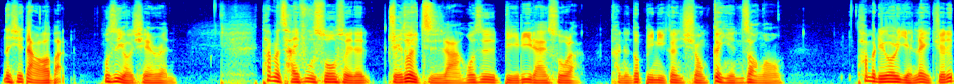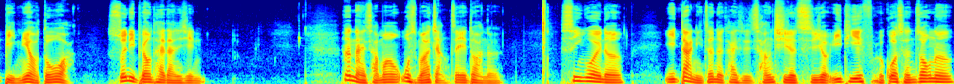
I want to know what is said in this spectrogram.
那些大老板或是有钱人，他们财富缩水的绝对值啊，或是比例来说啦，可能都比你更凶、更严重哦。他们流的眼泪绝对比你要多啊。所以你不用太担心。那奶茶猫为什么要讲这一段呢？是因为呢，一旦你真的开始长期的持有 ETF 的过程中呢，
